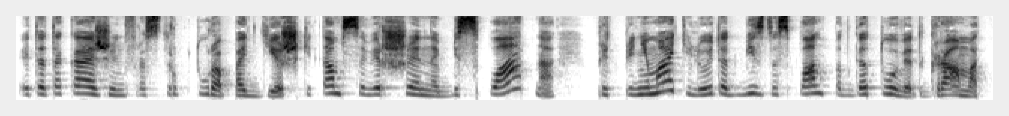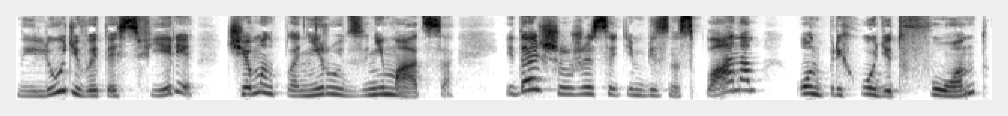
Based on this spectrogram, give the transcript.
Это такая же инфраструктура поддержки. Там совершенно бесплатно предпринимателю этот бизнес-план подготовят грамотные люди в этой сфере, чем он планирует заниматься. И дальше уже с этим бизнес-планом он приходит в фонд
